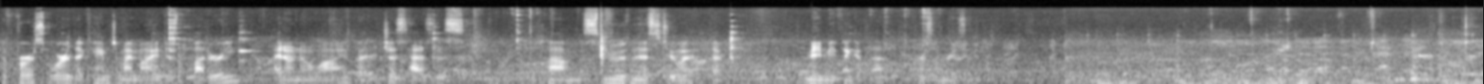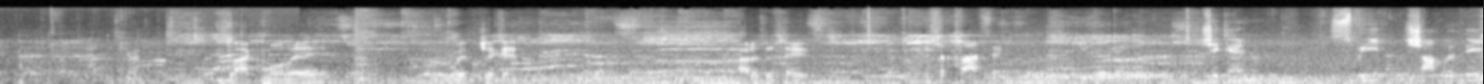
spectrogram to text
The first word that came to my mind is buttery. I don't know why, but it just has this um, smoothness to it that made me think of that for some reason. It's good. Black mole with chicken. How does it taste? It's a classic. Chicken, sweet, chocolatey,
